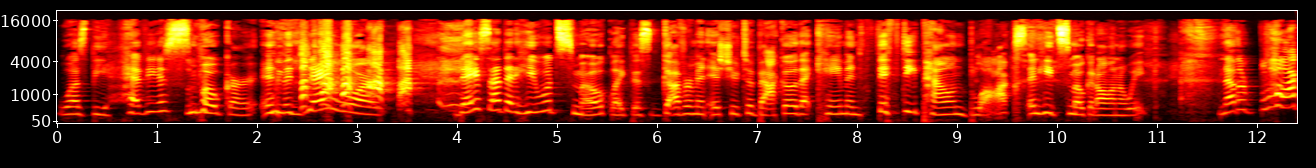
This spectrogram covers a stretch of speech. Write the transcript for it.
was the heaviest smoker in the J Ward. they said that he would smoke like this government issue tobacco that came in 50 pound blocks and he'd smoke it all in a week. Another block,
